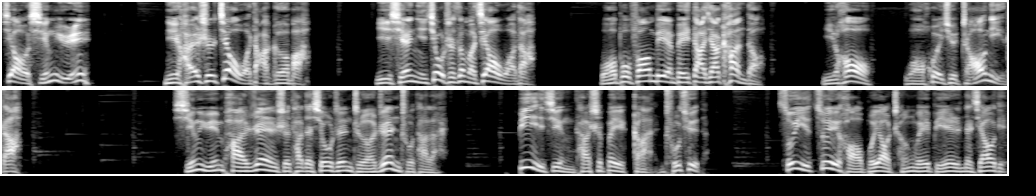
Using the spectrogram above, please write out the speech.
叫行云，你还是叫我大哥吧。以前你就是这么叫我的，我不方便被大家看到，以后我会去找你的。行云怕认识他的修真者认出他来，毕竟他是被赶出去的，所以最好不要成为别人的焦点。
